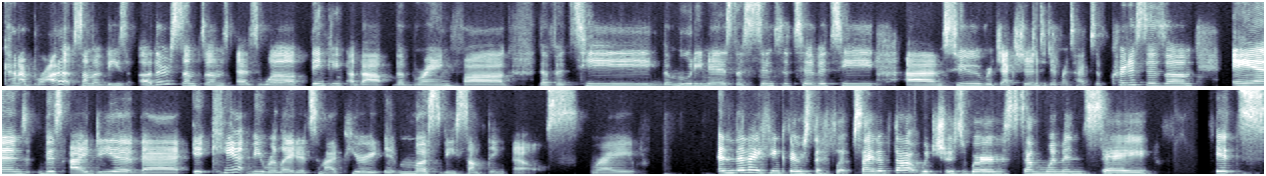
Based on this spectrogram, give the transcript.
kind of brought up some of these other symptoms as well, thinking about the brain fog, the fatigue, the moodiness, the sensitivity um, to rejection, to different types of criticism, and this idea that it can't be related to my period; it must be something else, right? And then I think there's the flip side of that, which is where some women say, it's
